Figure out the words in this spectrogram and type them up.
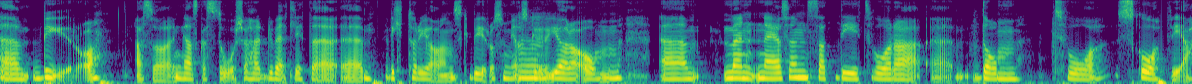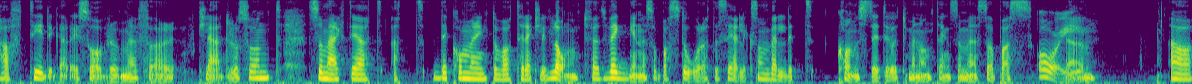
eh, byrå. Alltså en ganska stor så här, du vet lite eh, viktoriansk byrå som jag skulle mm. göra om. Um, men när jag sen satt dit våra, um, de två skåp vi har haft tidigare i sovrummet för kläder och sånt så märkte jag att, att det kommer inte att vara tillräckligt långt för att väggen är så pass stor att det ser liksom väldigt konstigt ut med någonting som är så pass... Oj! Um, ja.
